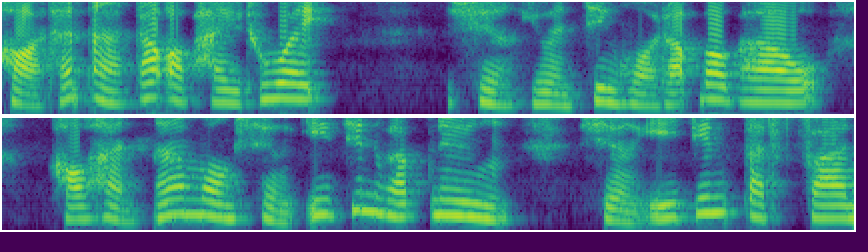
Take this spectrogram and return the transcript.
ขอท่านอาเก้าอภัยด้วย เฉิงหยวนจิงหัวเราะเบาๆ เขาหันหน้ามองเฉิงอี้จิ้นแวบหนึ่ง เฉิงอี้จิ้นกัดฟัน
